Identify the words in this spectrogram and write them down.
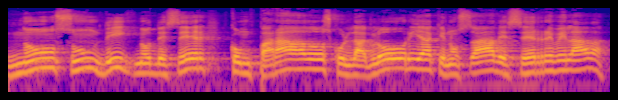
no son dignos de ser comparados con la gloria que nos ha de ser revelada.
